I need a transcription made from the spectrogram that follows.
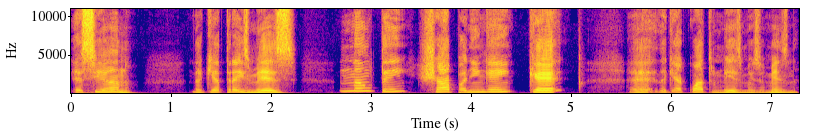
esse ano, daqui a três meses. Não tem chapa, ninguém quer. É, daqui a quatro meses, mais ou menos, né?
